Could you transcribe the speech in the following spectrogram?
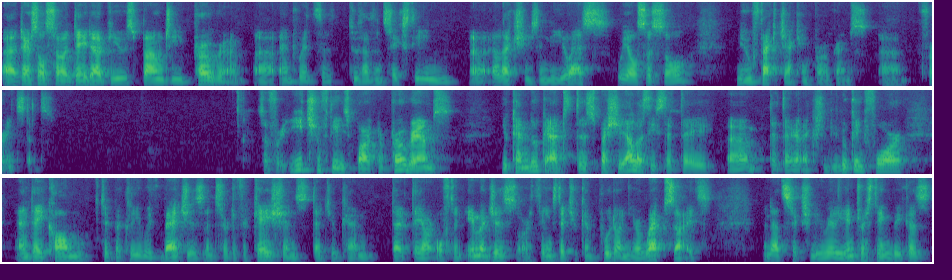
uh, there's also a data abuse bounty program. Uh, and with the 2016 uh, elections in the US, we also saw new fact-checking programs, uh, for instance. So for each of these partner programs, you can look at the specialities that they um, that they're actually looking for, and they come typically with badges and certifications that you can that they are often images or things that you can put on your websites, and that's actually really interesting because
